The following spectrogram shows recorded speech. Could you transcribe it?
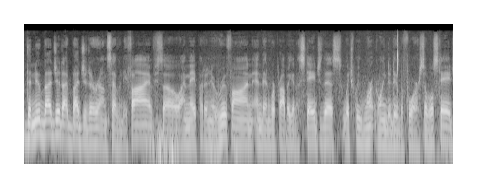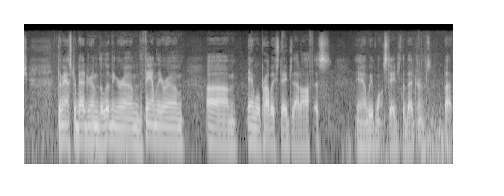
the new budget, I budgeted around 75, so I may put a new roof on and then we're probably going to stage this, which we weren't going to do before. So we'll stage the master bedroom, the living room, the family room, um, and we'll probably stage that office. And we won't stage the bedrooms, but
